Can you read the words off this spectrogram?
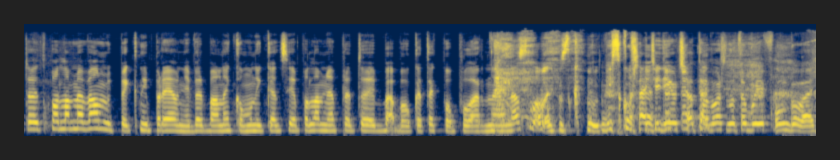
to je podľa mňa veľmi pekný prejav neverbálnej komunikácie a podľa mňa preto je babovka tak populárna aj na Slovensku. Vyskúšajte, dievčatá, možno to bude fungovať.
